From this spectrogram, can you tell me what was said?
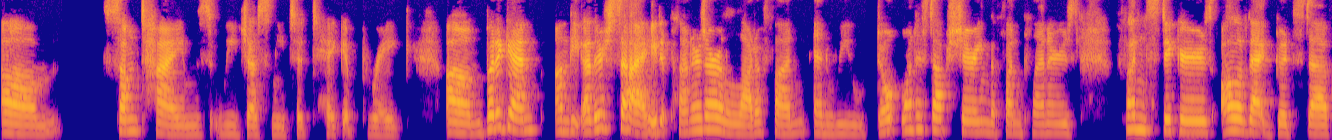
um, sometimes we just need to take a break. Um, but again, on the other side, planners are a lot of fun, and we don't want to stop sharing the fun planners, fun stickers, all of that good stuff.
